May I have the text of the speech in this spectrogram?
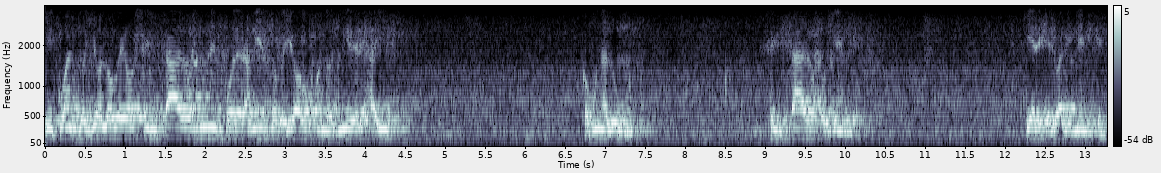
y cuando yo lo veo sentado en un empoderamiento que yo hago con los líderes ahí, como un alumno, sentado oyendo, quiere que lo alimenten.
